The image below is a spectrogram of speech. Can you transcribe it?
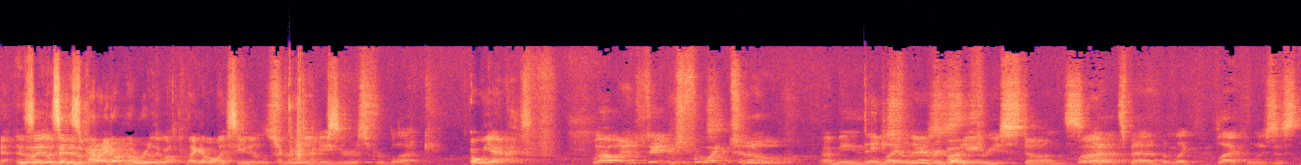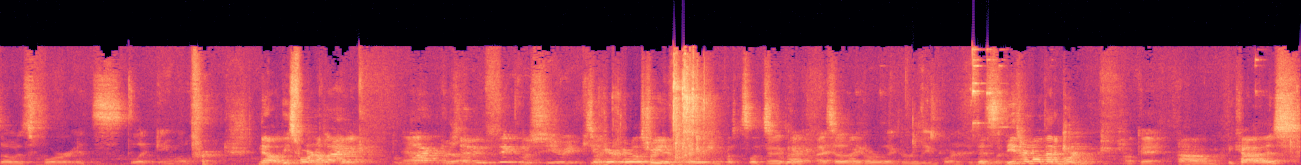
Yeah, let's say, let's say this is a pattern I don't know really well. Like I've only seen it. Feels really dangerous for black. Oh yeah, Well, it's dangerous for white too. I mean, Dangerous light for loses everybody. three stones. What? Yeah, that's bad. But like black loses those four, it's like game over. No, these four are not that Black, big. black Yeah, really. having thickness here. It So can't- here, here, let's show you a different variation. Let's let's go okay, back. I thought they were like really important. to This, do these are not that important Okay. um, because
